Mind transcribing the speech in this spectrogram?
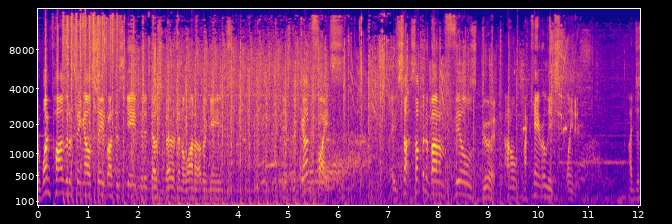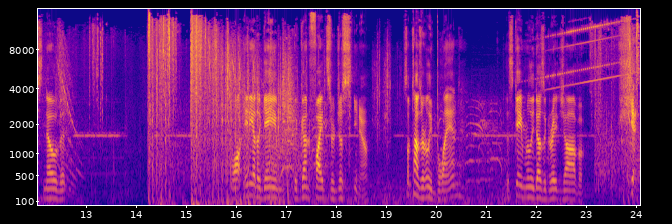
The one positive thing I'll say about this game that it does better than a lot of other games is the gunfights. Something about them feels good. I don't. I can't really explain it. I just know that. While any other game, the gunfights are just you know, sometimes they're really bland. This game really does a great job of. Shit.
